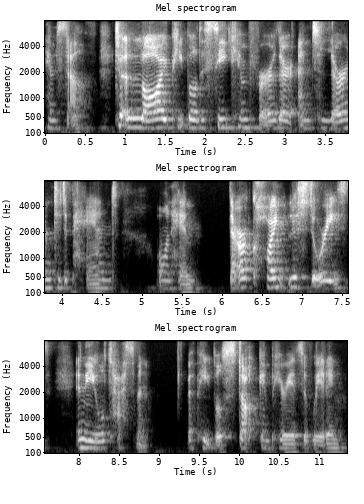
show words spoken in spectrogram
himself to allow people to seek him further and to learn to depend on him. There are countless stories in the Old Testament of people stuck in periods of waiting.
